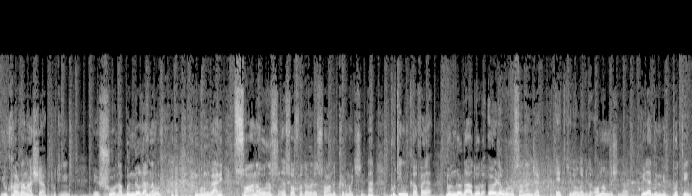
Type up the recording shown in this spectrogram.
Yukarıdan aşağı Putin'in e, şuuruna bıngıldağına vur. Bung yani soğana vurursun ya sofrada böyle soğanı kırmak için. Ha, Putin'in kafaya bıngıldağa doğru öyle vurursan ancak etkili olabilir. Onun dışında Vladimir Putin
